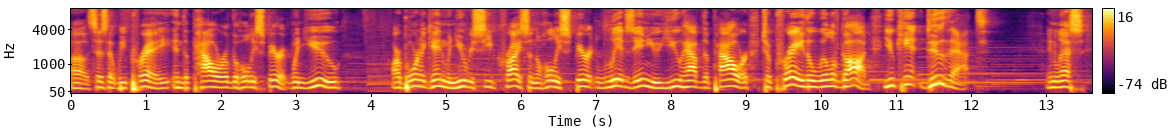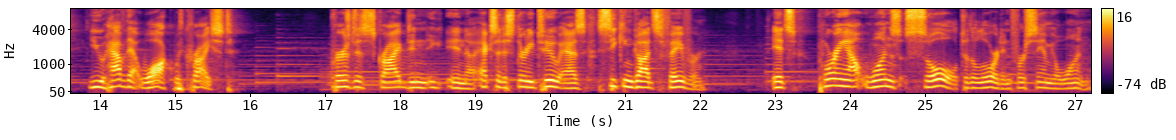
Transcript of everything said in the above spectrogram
uh, it says that we pray in the power of the Holy Spirit. When you are born again, when you receive Christ and the Holy Spirit lives in you, you have the power to pray the will of God. You can't do that unless you have that walk with Christ. Prayer is described in, in uh, Exodus 32 as seeking God's favor. It's pouring out one's soul to the Lord in 1 Samuel 1.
